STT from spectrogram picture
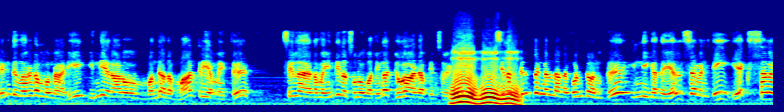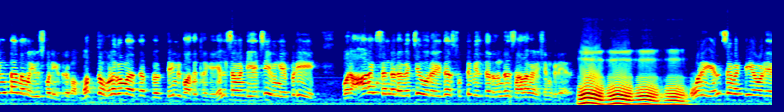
ரெண்டு வருடம் முன்னாடி இந்திய ராணுவம் வந்து அதை மாற்றி அமைத்து சில நம்ம இந்தியில சொல்லுவோம் பாத்தீங்கன்னா ஜுகாட் அப்படின்னு சொல்லிட்டு. சில திருத்தங்கள்ல அதை கொண்டு வந்து இன்னைக்கு அந்த எல் செவன்டி எக்ஸலண்டா நம்ம யூஸ் பண்ணிட்டு இருக்கோம். மொத்த உலகம் அதை திரும்பி பார்த்துட்டு இருக்கு. எல் செவன்டி வச்சு இவங்க எப்படி ஒரு ஆர்எக்ஸ் ஹண்ட்ரட வச்சு ஒரு இதை சுட்டு வீழ்த்துறதுன்றது சாதாரண விஷயம் கிடையாது. ஒரு எல் செவன்டியோடைய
